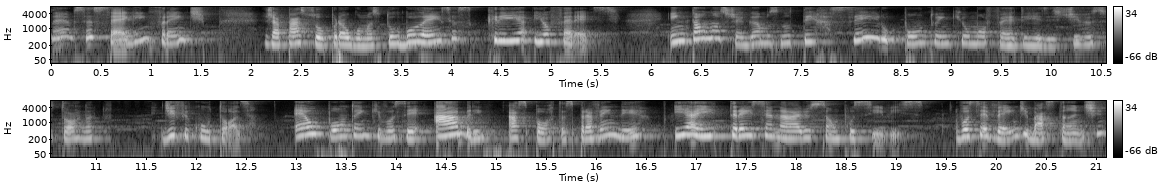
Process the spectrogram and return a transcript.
né, você segue em frente. Já passou por algumas turbulências, cria e oferece. Então, nós chegamos no terceiro ponto em que uma oferta irresistível se torna dificultosa. É o ponto em que você abre as portas para vender, e aí três cenários são possíveis. Você vende bastante,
